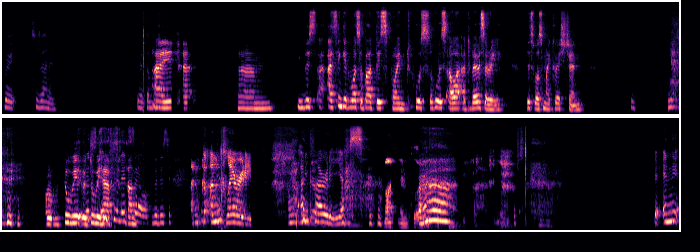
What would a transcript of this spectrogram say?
Great. Susanne. I, uh, um, this, I think it was about this point. Who's, who is our adversary? This was my question. or do we, do we have some... itself, the dist- Un- unclarity? unclarity, yes. Not unclarity. okay, and the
